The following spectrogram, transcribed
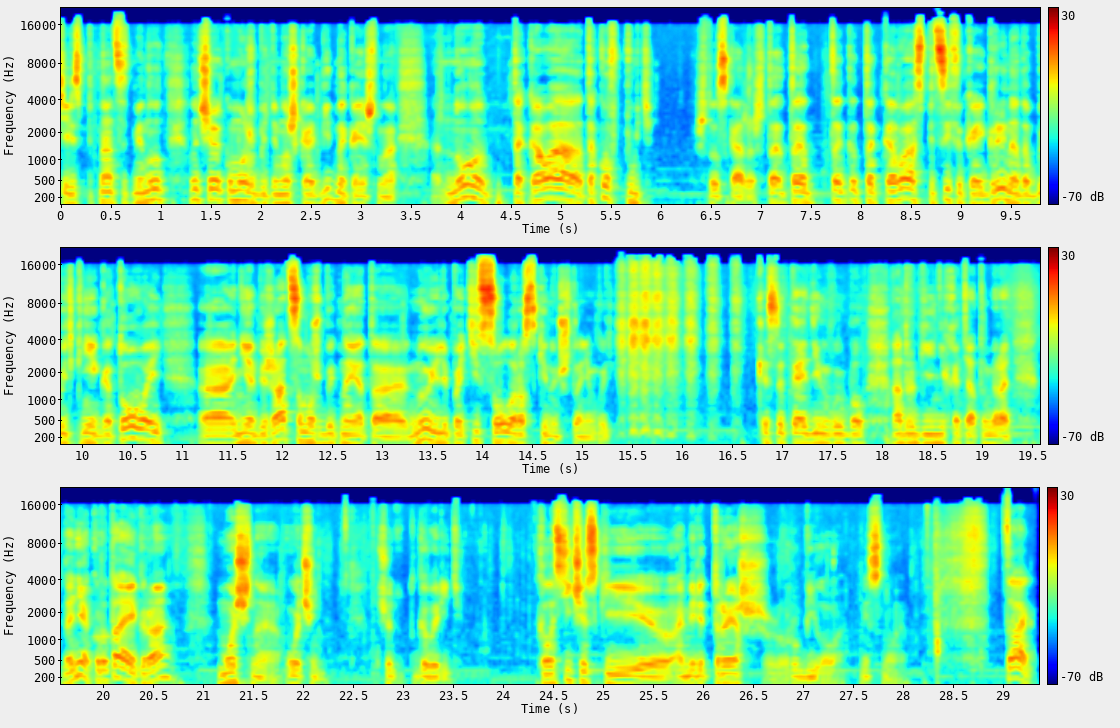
через 15 минут. Ну, человеку может быть немножко обидно, конечно, но такова, таков путь. Что скажешь? Та- та- та- такова специфика игры, надо быть к ней готовой, э, не обижаться, может быть, на это, ну или пойти соло раскинуть что-нибудь. Если ты один выбыл, а другие не хотят умирать. Да не, крутая игра, мощная, очень. Что тут говорить? Классический Америтрэш Рубилова мясное. Так,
